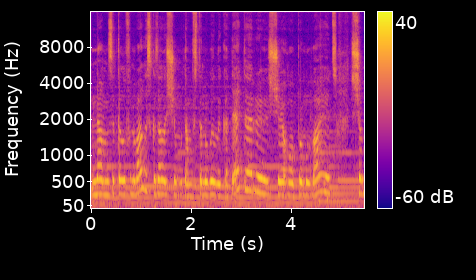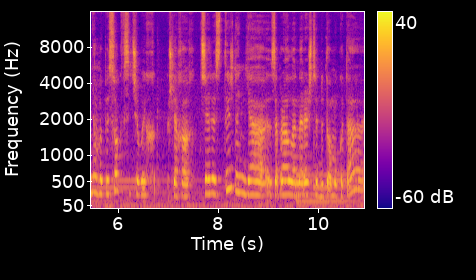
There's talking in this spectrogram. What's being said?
Нам зателефонували, сказали, що йому там встановили катетер, е, що його промивають, що в нього пісок в сечових шляхах. Через тиждень я забрала нарешті додому кота,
